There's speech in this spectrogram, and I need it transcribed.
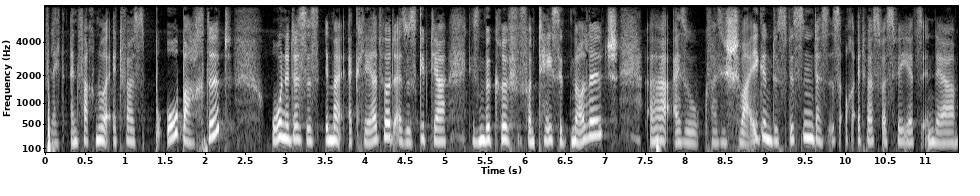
vielleicht einfach nur etwas beobachtet, ohne dass es immer erklärt wird. Also es gibt ja diesen Begriff von Tasted Knowledge, äh, also quasi schweigendes Wissen. Das ist auch etwas, was wir jetzt in der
